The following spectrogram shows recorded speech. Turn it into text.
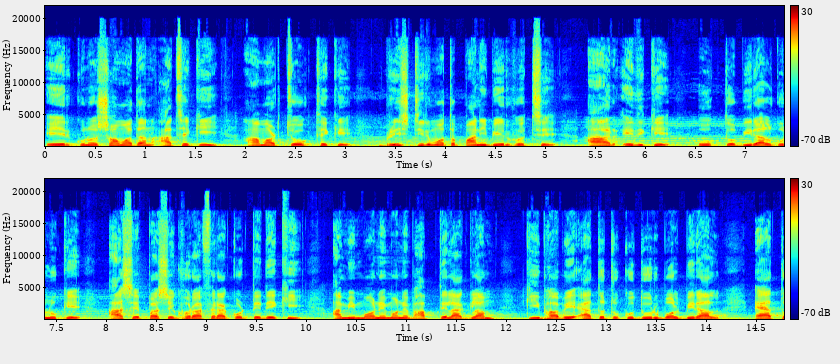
এর কোনো সমাধান আছে কি? আমার চোখ থেকে বৃষ্টির মতো পানি বের হচ্ছে। আর এদিকে উক্ত বিড়ালগুলোকে আশেপাশে ঘোরাফেরা করতে দেখি। আমি মনে মনে ভাবতে লাগলাম, কীভাবে এতটুকু দুর্বল বিড়াল এত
